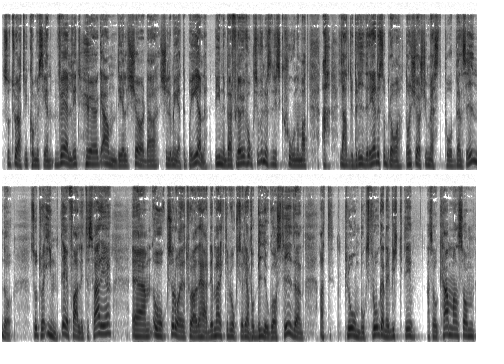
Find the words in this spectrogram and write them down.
så tror jag att vi kommer se en väldigt hög andel körda kilometer på el. Det innebär, för det har ju också funnits en diskussion om att ah, laddhybrider, är det så bra? De körs ju mest på bensin då. Så tror jag inte är fallet i Sverige. Um, och också då, jag tror jag det här, det märkte vi också redan på biogastiden, att plånboksfrågan är viktig. Alltså kan man som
